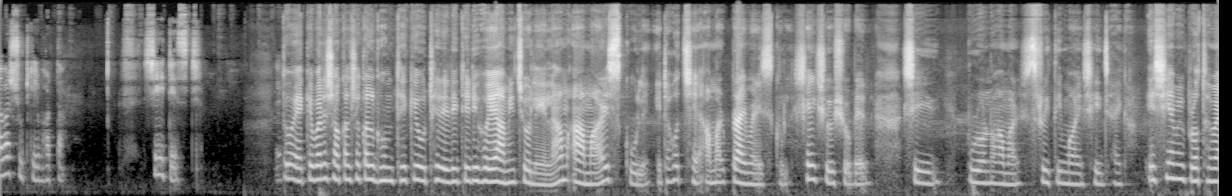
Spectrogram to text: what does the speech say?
আবার শুটকির ভর্তা। সেই টেস্ট তো একেবারে সকাল সকাল ঘুম থেকে উঠে রেডি টেডি হয়ে আমি চলে এলাম আমার স্কুলে এটা হচ্ছে আমার প্রাইমারি স্কুল সেই শৈশবের, সেই পুরনো আমার স্মৃতিময় সেই জায়গা। এসে আমি প্রথমে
